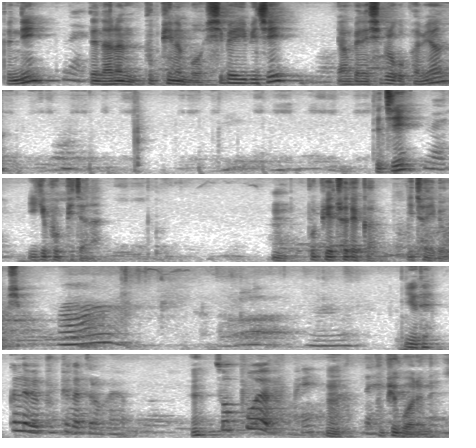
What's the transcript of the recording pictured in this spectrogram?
됐니? 네. 근데 나는 부피는 뭐 10의 2이지? 양변에 10을 곱하면 됐지? 네. 이게 부피잖아. 응, 부피의 최대값 2250. 아 이해돼? 근데 왜 부피가 들어가요? 네? 소포의 부피? 응, 네. 부피 구하려면.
